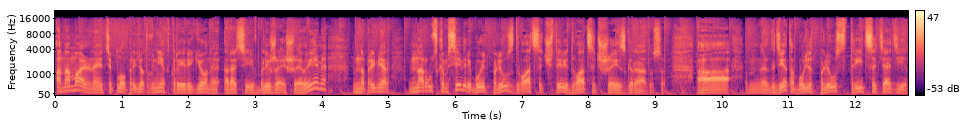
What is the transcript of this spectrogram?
аномальное тепло придет в некоторые регионы России в ближайшее время, например, на русском севере будет плюс 24-26 градусов, а где-то будет плюс 31.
